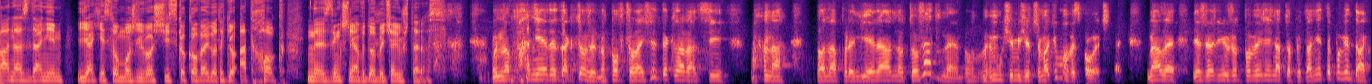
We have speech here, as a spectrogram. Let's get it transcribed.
Pana zdaniem, jakie są możliwości skokowego, takiego ad hoc e, zwiększenia wydobycia już teraz? No panie redaktorze, no po wczorajszej deklaracji pana, pana premiera, no to żadne, bo my musimy się trzymać umowy społecznej. No ale jeżeli już odpowiedzieć na to pytanie, to powiem tak.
